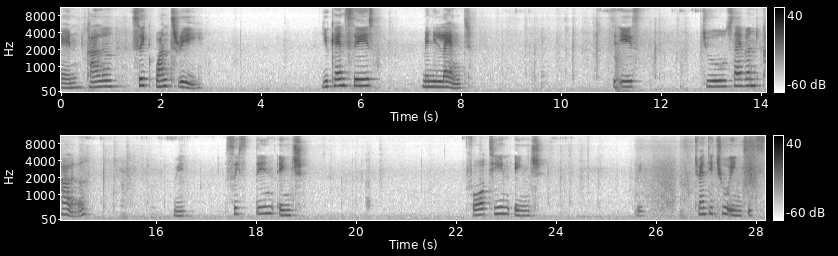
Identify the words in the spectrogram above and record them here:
and color 613. You can see many length. It is 27 color with 16 inch. 14 inch. With 22 inches.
